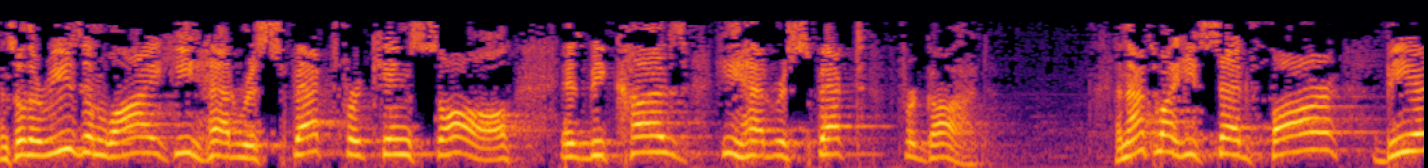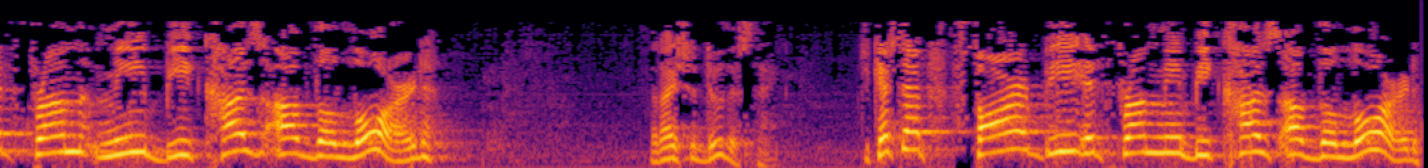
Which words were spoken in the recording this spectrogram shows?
And so the reason why he had respect for King Saul is because he had respect for God. And that's why he said, Far be it from me because of the Lord that I should do this thing. Did you catch that? Far be it from me because of the Lord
